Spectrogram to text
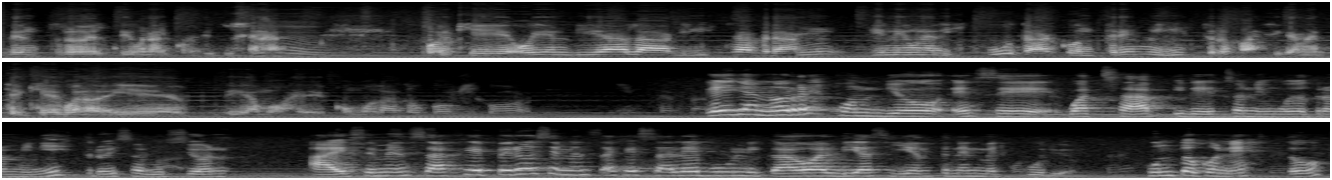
dentro del Tribunal Constitucional. Mm. Porque hoy en día la ministra Bram tiene una disputa con tres ministros, básicamente, que, bueno, eh, digamos, eh, como dato cómico, ella no respondió ese WhatsApp y de hecho ningún otro ministro hizo alusión a ese mensaje, pero ese mensaje sale publicado al día siguiente en el Mercurio. Junto con esto,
